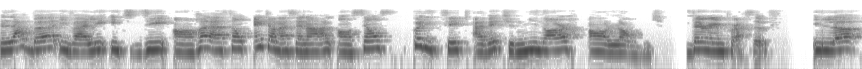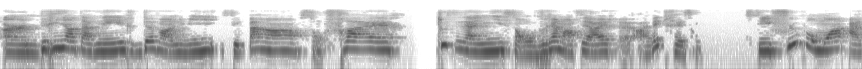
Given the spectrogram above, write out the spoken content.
Là-bas, il va aller étudier en relations internationales, en sciences politiques avec une mineure en langue. Very impressive. Il a un brillant avenir devant lui. Ses parents, son frère, tous ses amis sont vraiment fiers, euh, avec raison. C'est flou pour moi à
